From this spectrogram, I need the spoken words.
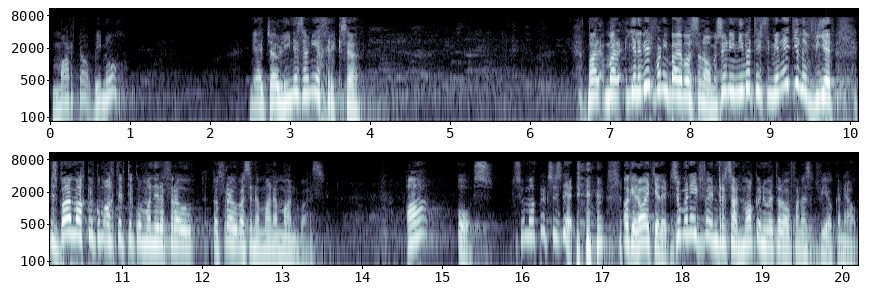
Martha, wie nog? Nee, Jolene is nou nie 'n Griekse. Maar maar julle weet van die Bybelse name. So in die Nuwe Testament, net julle weet, is baie maklik om agter te kom wanneer 'n vrou 'n vrou was en 'n man 'n man was. A os. So maklik soos dit. okay, daai het julle. So maar net vir interessant, maak 'n nota daarvan as dit vir jou kan help.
